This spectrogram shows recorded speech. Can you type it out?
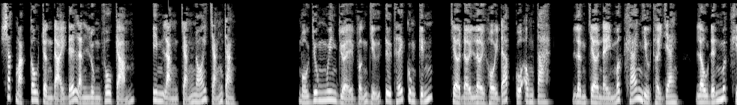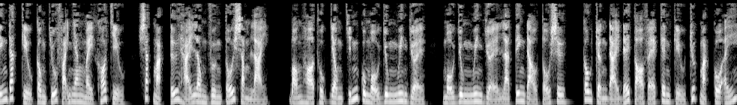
Sắc mặt câu Trần Đại Đế lạnh lùng vô cảm, im lặng chẳng nói chẳng rằng. Mộ dung nguyên Duệ vẫn giữ tư thế cung kính, chờ đợi lời hồi đáp của ông ta. Lần chờ này mất khá nhiều thời gian, lâu đến mức khiến Đắc Kiều công chúa phải nhăn mày khó chịu, sắc mặt tứ hải Long Vương tối sầm lại. Bọn họ thuộc dòng chính của mộ dung nguyên Duệ, mộ dung nguyên Duệ là tiên đạo tổ sư, câu Trần Đại Đế tỏ vẻ kênh kiệu trước mặt cô ấy,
